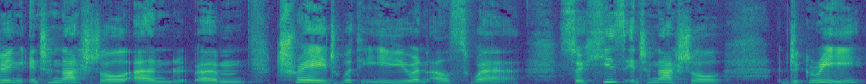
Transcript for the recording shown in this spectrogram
doing international and um, trade with the EU and elsewhere. So his international degree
